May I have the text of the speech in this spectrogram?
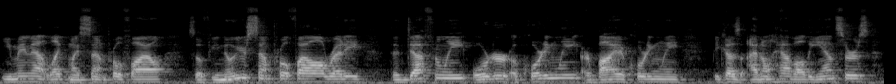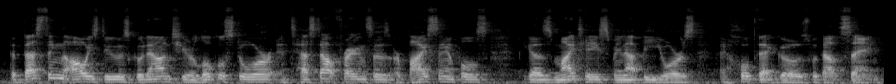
You may not like my scent profile. So if you know your scent profile already, then definitely order accordingly or buy accordingly because I don't have all the answers. The best thing to always do is go down to your local store and test out fragrances or buy samples because my taste may not be yours. I hope that goes without saying.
